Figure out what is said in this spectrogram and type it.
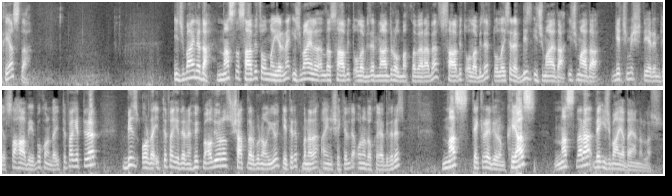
Kıyasla icma ile de nasıl sabit olma yerine icma ile de sabit olabilir, nadir olmakla beraber sabit olabilir. Dolayısıyla biz icmada, icmada geçmiş diyelim ki sahabi bu konuda ittifak ettiler. Biz orada ittifak edilen hükmü alıyoruz. Şartlar buna uyuyor. Getirip buna da aynı şekilde onu da koyabiliriz. Nas, tekrar ediyorum, kıyas, naslara ve icmaya dayanırlar.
